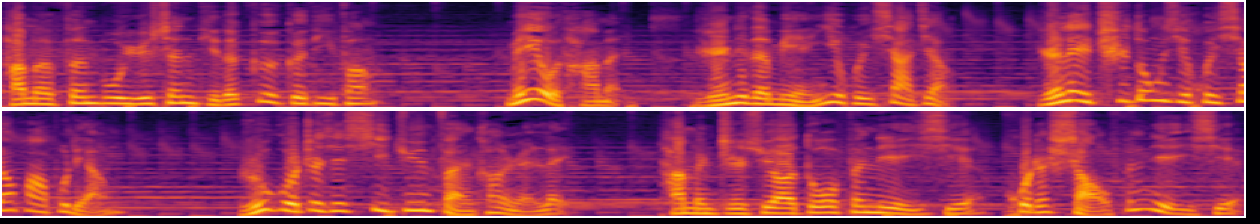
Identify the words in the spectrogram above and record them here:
它们分布于身体的各个地方。没有它们，人类的免疫会下降，人类吃东西会消化不良。如果这些细菌反抗人类，它们只需要多分裂一些或者少分裂一些，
